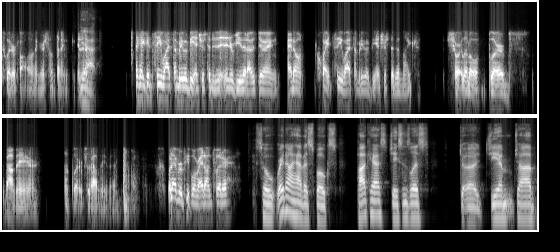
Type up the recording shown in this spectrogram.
Twitter following or something. You know? yeah, Like I could see why somebody would be interested in an interview that I was doing. I don't quite see why somebody would be interested in like short little blurbs about me or not blurbs about me, but whatever people write on Twitter. so right now I have as spokes podcast, Jason's list, uh, GM job,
